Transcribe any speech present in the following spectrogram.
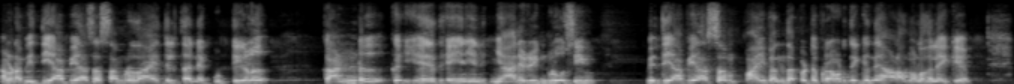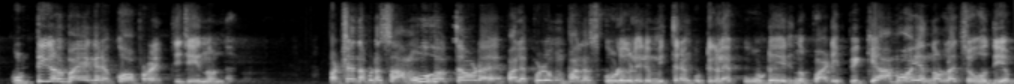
നമ്മുടെ വിദ്യാഭ്യാസ സമ്പ്രദായത്തിൽ തന്നെ കുട്ടികൾ കണ്ട് ഞാനൊരു ഇൻക്ലൂസീവ് വിദ്യാഭ്യാസവുമായി ബന്ധപ്പെട്ട് പ്രവർത്തിക്കുന്ന ആളെന്നുള്ളതിലേക്ക് കുട്ടികൾ ഭയങ്കര കോപ്പറേറ്റ് ചെയ്യുന്നുണ്ട്. പക്ഷെ നമ്മുടെ സമൂഹത്തോടെ പലപ്പോഴും പല സ്കൂളുകളിലും ഇത്തരം കുട്ടികളെ കൂടെ ഇരുന്ന് പഠിപ്പിക്കാമോ എന്നുള്ള ചോദ്യം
